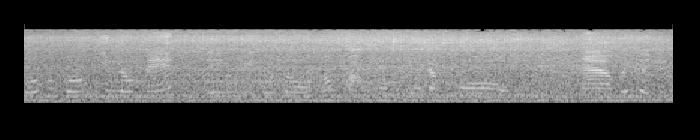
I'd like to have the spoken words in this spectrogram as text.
44 km, đi ô tô có khoảng 1 giờ đồng hồ. Nào bây giờ chúng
